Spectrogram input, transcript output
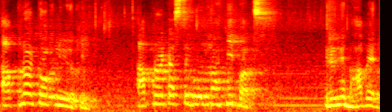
আপনার করণীয় কি? আপনার কাছ থেকে উম্মা কি পাচ্ছে? এটা নিয়ে ভাবেন।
